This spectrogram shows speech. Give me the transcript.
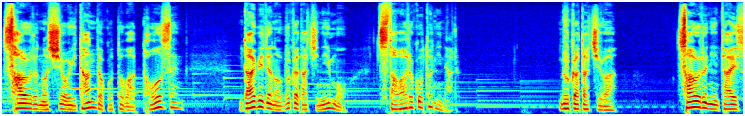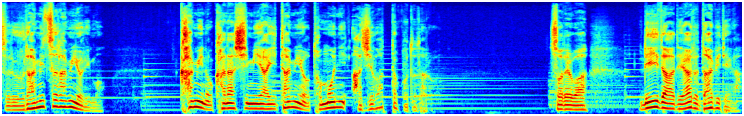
サウルの死を悼んだことは当然ダビデの部下たちにも伝わることになる。部下たちはサウルに対する恨みつらみよりも神の悲しみや痛みを共に味わったことだろう。それはリーダーであるダビデが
